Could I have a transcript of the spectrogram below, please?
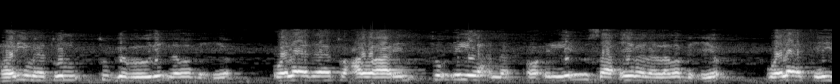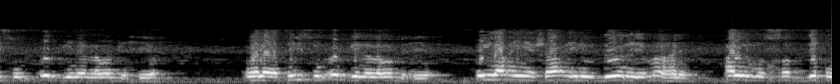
harimatun tu gabowday lama bixiyo walaa daatu cawaarin tu ilana oo ili u saaxiibana lama bixiyo walaa taysun orgina lama bixiyo walaa taysun orgina lama bixiyo ilaa an yashaaa inuu doonayo ma ahane almusadiqu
